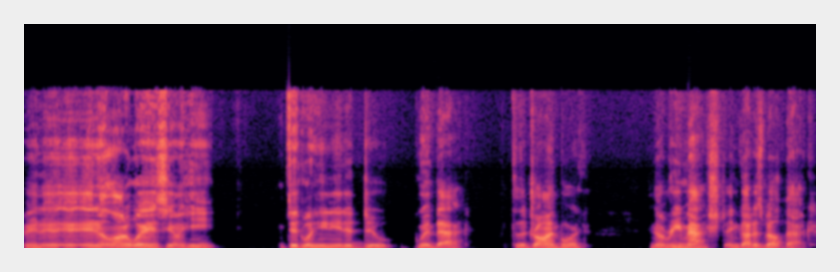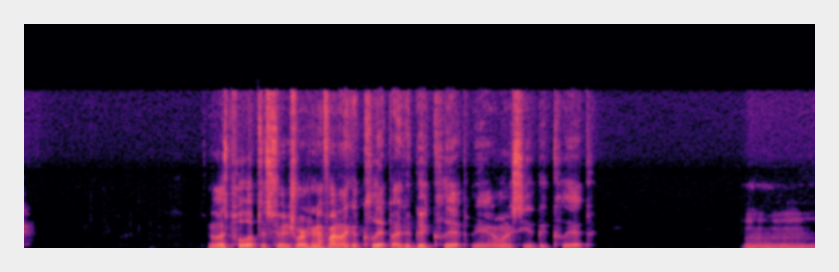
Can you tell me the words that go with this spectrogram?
I mean, in, in a lot of ways, you know, he did what he needed to do. Went back to the drawing board, you know, rematched and got his belt back. Now, let's pull up this finish. Where can I find like a clip, like a good clip, man? I want to see a good clip. Mm.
